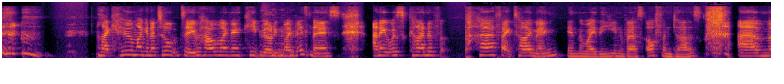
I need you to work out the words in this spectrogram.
like who am i going to talk to how am i going to keep building my business and it was kind of perfect timing in the way the universe often does, um,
